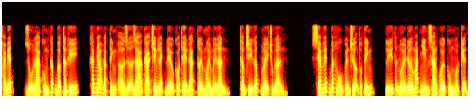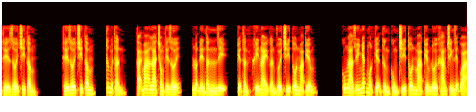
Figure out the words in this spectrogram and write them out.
Phải biết, dù là cùng cấp bậc thần khí khác nhau đặc tính ở giữa giá cả t r ê n lệch đều có thể đạt tới mười mấy lần, thậm chí gấp mấy chục lần. Xem hết bất hủ quyền trượng thuộc tính, lý tẫn mới đưa mắt nhìn sang cuối cùng một kiện thế giới c h i tâm. Thế giới c h i tâm, tức nguyệt thần, tại ma la trong thế giới, luận đến thần dị, kiện thần khí này gần với trí tôn ma kiếm. Cũng là duy nhất một kiện từng cùng trí tôn ma kiếm đối kháng chính diện qua,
